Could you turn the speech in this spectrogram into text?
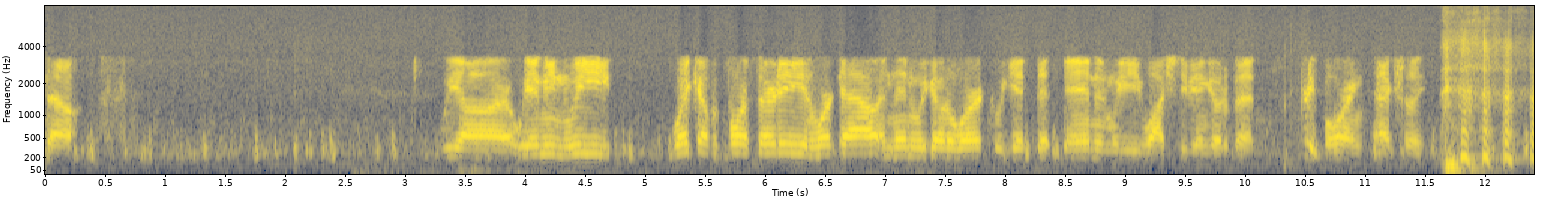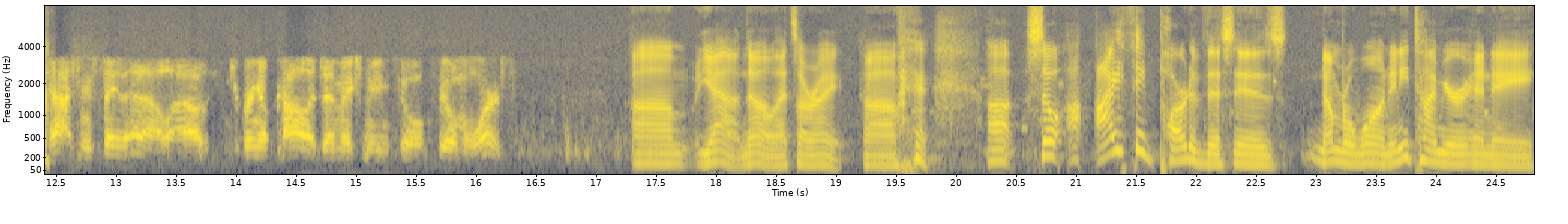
no. We are. We. I mean, we wake up at 4:30 and work out, and then we go to work. We get in, and we watch TV and go to bed. Pretty boring, actually. Gosh, when you say that out loud, you bring up college. That makes me feel feel even worse. Um, yeah, no, that's all right. Uh, uh, so I, I think part of this is number one. Anytime you're in a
